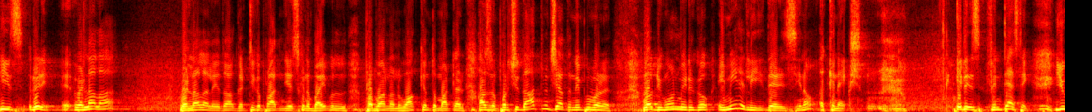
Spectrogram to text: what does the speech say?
he's ready వెళ్ళాలా? వెళ్ళాలా లేదా? గట్టిగా ప్రార్థన చేసుకుని బైబిల్ ప్రభా నన్ను వాక్యంతో మాట్లాడు. అసలు పరిశుద్ధాత్మ చేత నింపబడి lot you want me to go immediately there is you know a connection it is fantastic you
